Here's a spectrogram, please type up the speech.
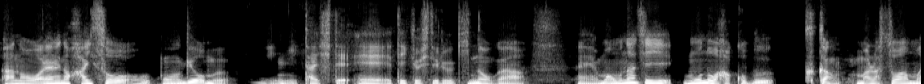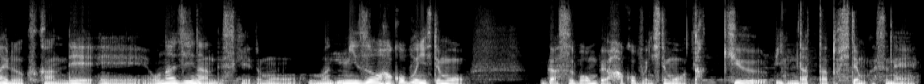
あの、我々の配送業務に対して、えー、提供している機能が、えー、まあ、同じものを運ぶ区間、まあ、ラストワンマイルの区間で、えー、同じなんですけれども、まあ、水を運ぶにしても、ガスボンベを運ぶにしても、宅急便だったとしてもですね、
